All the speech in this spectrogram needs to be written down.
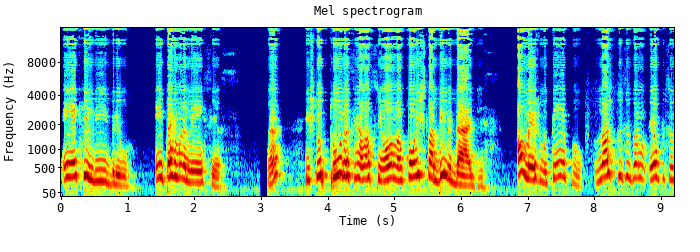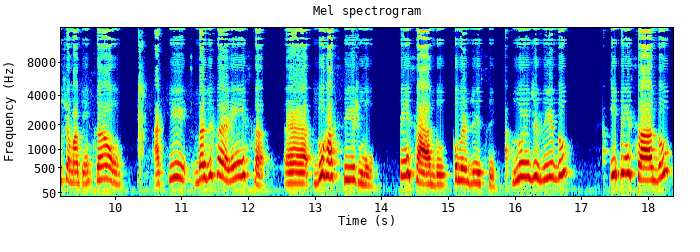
em equilíbrio, em permanências. Né? Estrutura se relaciona com estabilidades. Ao mesmo tempo, nós precisamos, eu preciso chamar atenção aqui da diferença é, do racismo pensado, como eu disse, no indivíduo e pensado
